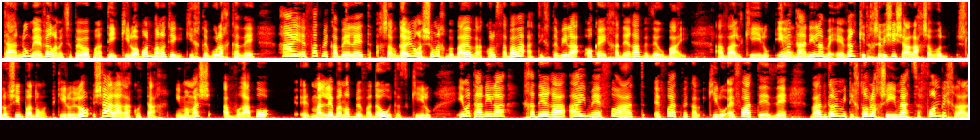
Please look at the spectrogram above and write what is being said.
תענו מעבר למצופה בפרטי. כאילו, המון בנות יכתבו לך כזה, היי, איפה את מקבלת? עכשיו, גם אם רשום לך בביו והכל סבבה, את תכתבי לה, אוקיי, חדרה וזהו, ביי. אבל כאילו, אם כן. את תעני לה מעבר, כי תחשבי שהיא שאלה עכשיו עוד 30 בנות, כאילו, היא לא שאלה רק אותך, היא ממש עברה פה מלא בנות בוודאות, אז כאילו, אם את תעני לה, חדרה, היי, מאיפה את? איפה את מקבלת? כאילו, איפה את אה, זה? ואז גם אם היא תכתוב לך שהיא מהצפון בכלל,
